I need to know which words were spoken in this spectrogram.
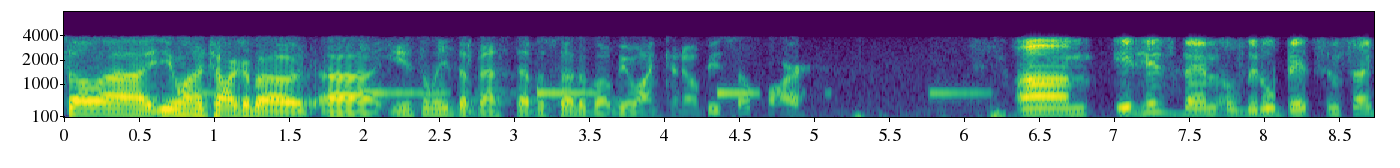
So, uh, you want to talk about uh, easily the best episode of Obi Wan Kenobi so far? Um, it has been a little bit since I've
